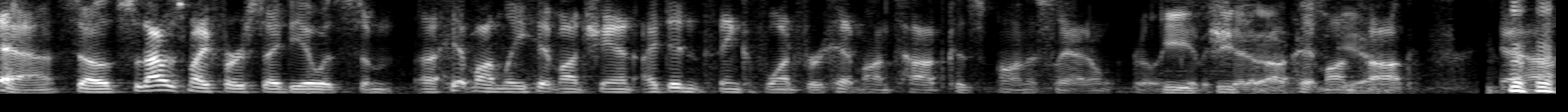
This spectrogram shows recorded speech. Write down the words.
Yeah, so so that was my first idea was some uh, Hitmonlee, Hitmonchan. I didn't think of one for Hitmontop because honestly, I don't really give a He- he shit about sucks, yeah. Hitmontop. Yeah,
